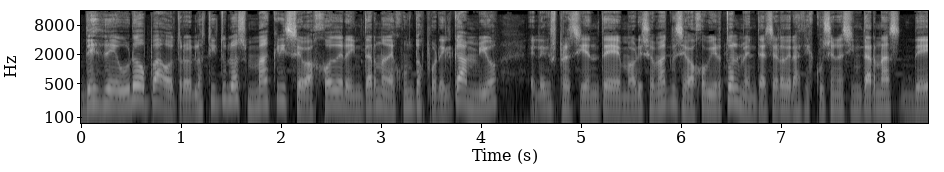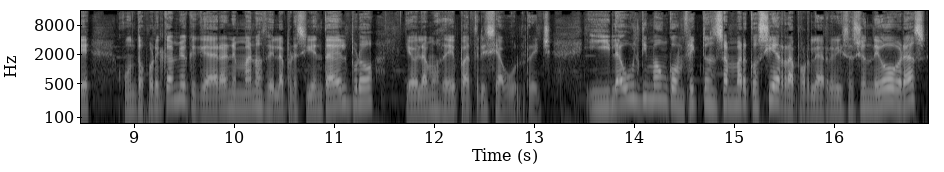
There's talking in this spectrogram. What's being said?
Desde Europa, otro de los títulos, Macri se bajó de la interna de Juntos por el Cambio. El expresidente Mauricio Macri se bajó virtualmente ayer de las discusiones internas de Juntos por el Cambio que quedarán en manos de la presidenta del PRO y hablamos de Patricia Bullrich. Y la última, un conflicto en San Marcos Sierra por la realización de obras.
